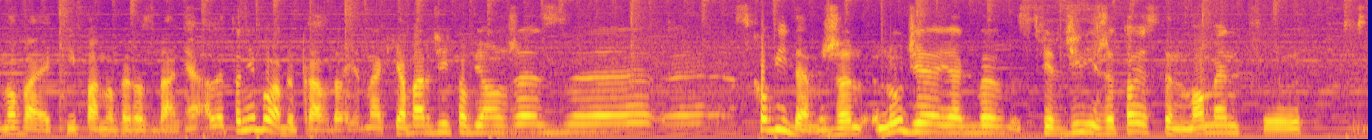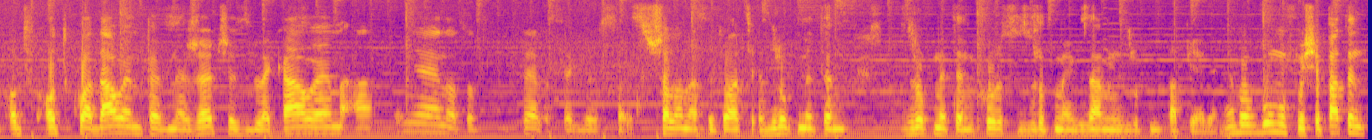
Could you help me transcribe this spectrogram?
nowa ekipa, nowe rozdanie, ale to nie byłaby prawda. Jednak ja bardziej to wiążę z, y, z COVID-em, że ludzie jakby stwierdzili, że to jest ten moment, y, od, odkładałem pewne rzeczy, zwlekałem, a nie, no to teraz jakby szalona sytuacja, zróbmy ten, zróbmy ten kurs, zróbmy egzamin, zróbmy papiery. No bo umówmy się, patent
